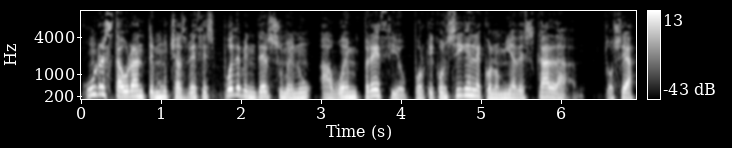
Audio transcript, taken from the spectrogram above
un restaurante muchas veces puede vender su menú a buen precio porque consiguen la economía de escala. O sea,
